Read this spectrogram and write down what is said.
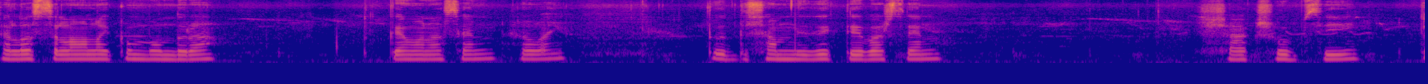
হ্যালো আসসালামু আলাইকুম বন্ধুরা কেমন আছেন সবাই? তো সামনে দেখতে পাচ্ছেন শাক সবজি তো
